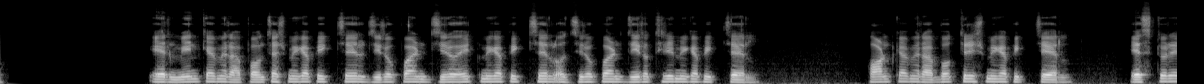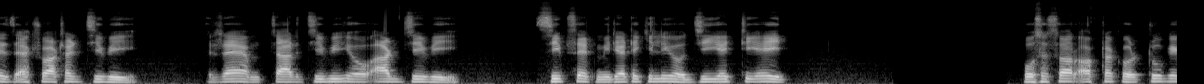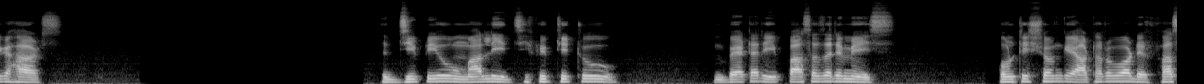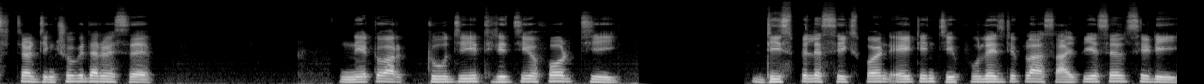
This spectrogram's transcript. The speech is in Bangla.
এর মেন ক্যামেরা পঞ্চাশ megapixel, zero point zero eight megapixel ও zero point zero three megapixel. Front camera বত্রিশ মেগাপিক্সেল, স্টোরেজ একশো আঠাশ জিবি, র্যাম চার জিবি ও আট GB. Chipset MediaTek Helio G eighty eight processor octa core two gigahertz GPU Mali G fifty two. Battery পাঁচ হাজার এমএইচ। ফোনটির সঙ্গে আঠারো ওয়ার্ডের ফাস্ট চার্জিং সুবিধা রয়েছে। Network two G three G ও four G display six point eight inch full HD plus IPS LCD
